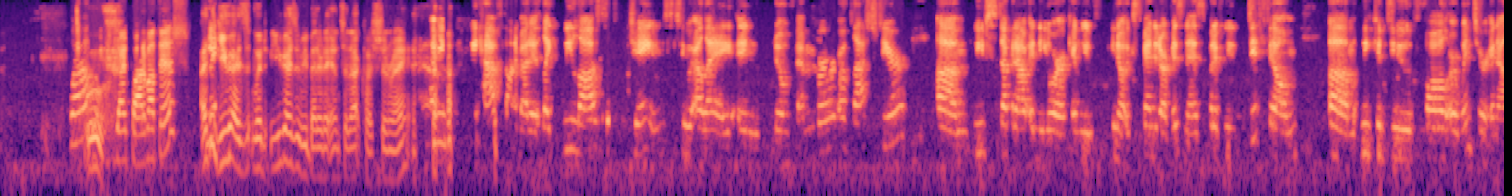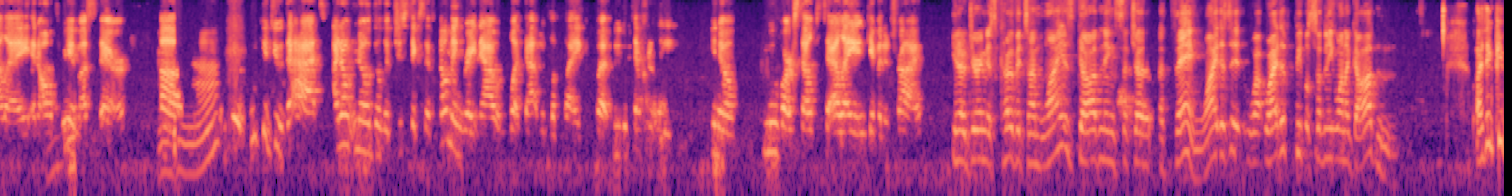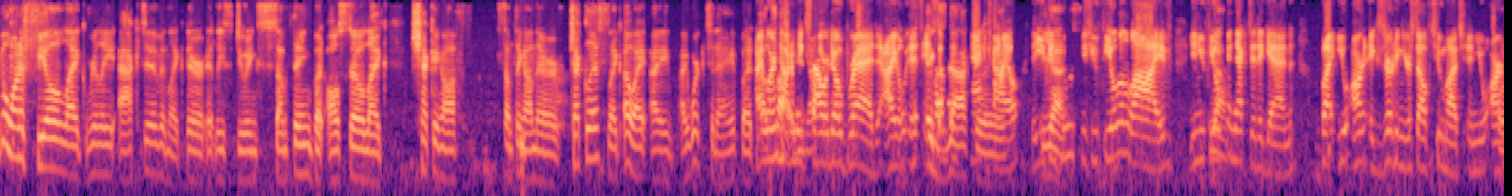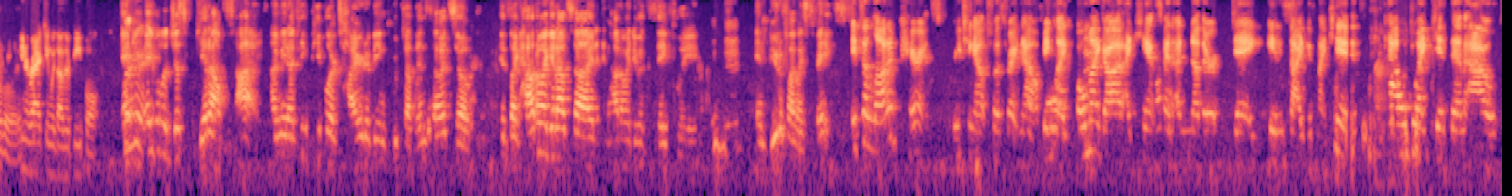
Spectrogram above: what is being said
Well, Oof. You guys thought about this? I think you guys would you guys would be better to answer that question, right? I mean, we have thought about it. Like, we lost James to LA in November of last year. Um, we've stuck it out in New York and we've, you know, expanded our business. But if we did film, um, we could do fall or winter in LA and all three of us there. Um, we could do that. I don't know the logistics of filming right now, what that would look like, but we would definitely, you know, move ourselves to LA and give it a try. You know, during this COVID time, why is gardening such a, a thing? Why does it, why, why do people suddenly want to garden? I think people want to feel like really active and like they're at least doing something, but also like checking off something on their checklist. Like, oh, I I, I work today, but I learned how to make you know? sourdough bread. I it's, it's something Exactly. tactile that you Yes. can because you feel alive and you feel Yeah. connected again, but you aren't exerting yourself too much and you aren't Totally. interacting with other people. And you're able to just get outside. I mean, I think people are tired of being cooped up inside. So it's like, how do I get outside and how do I do it safely hmm and beautify my space? It's a lot of parents reaching out to us right now, being like, "Oh my God, I can't spend another day inside with my kids. How do I get them out?"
